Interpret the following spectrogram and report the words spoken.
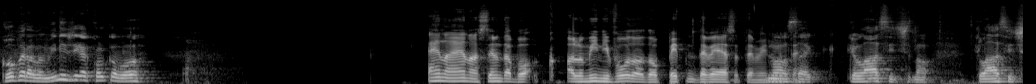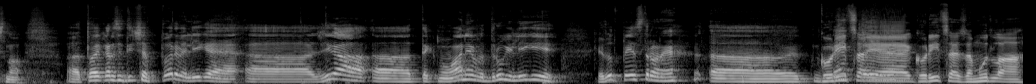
Koper Alumini, že koliko bo. Ena, ena, s tem, da bo aluminij vodil do 95 minut. No, vse klasično. Klasično. Uh, to je, kar se tiče prve lige. Uh, žiga, uh, tekmovanje v drugi ligi, je tudi pestro. Uh, Gorica, ne, je, Gorica je zamudila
